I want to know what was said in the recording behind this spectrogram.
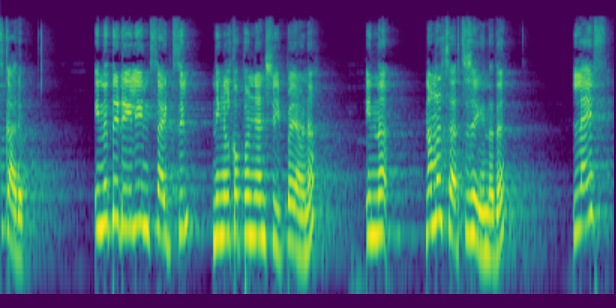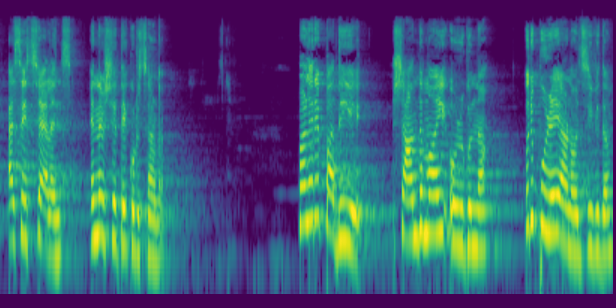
നമസ്കാരം. ഇന്നത്തെ ഡെയിലി ഇൻസൈറ്റ്സിൽ നിങ്ങൾക്കൊപ്പം ഞാൻ ശില്പയാണ്. ഇന്ന് നമ്മൾ ചർച്ച ചെയ്യുന്നത് ലൈഫ് ആസ് എ ചാലഞ്ച് എന്ന വിഷയത്തെക്കുറിച്ചാണ്. വളരെ പതിയെ ശാന്തമായി ഒഴുകുന്ന ഒരു പുഴയാണോ ജീവിതം?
